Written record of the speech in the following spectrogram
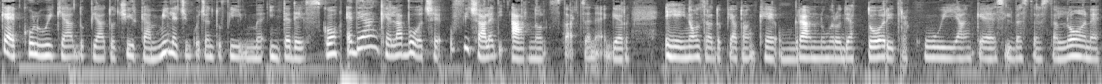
che è colui che ha doppiato circa 1500 film in tedesco ed è anche la voce ufficiale di Arnold Schwarzenegger e inoltre ha doppiato anche un gran numero di attori, tra cui anche Sylvester Stallone.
